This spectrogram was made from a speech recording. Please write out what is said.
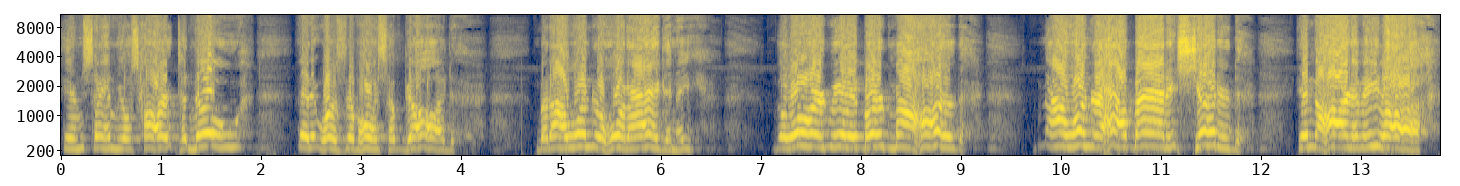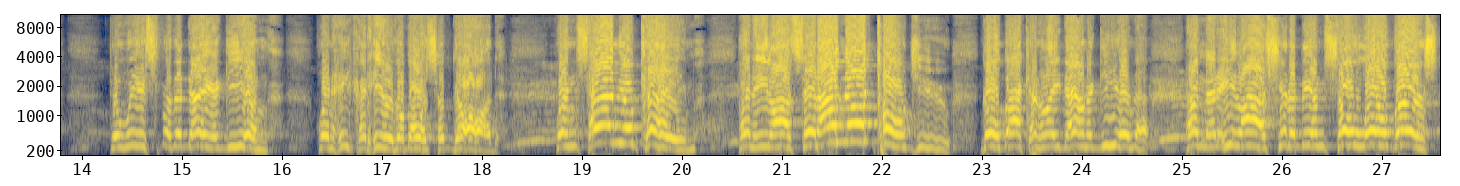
in Samuel's heart to know that it was the voice of God. But I wonder what agony. The Lord really burdened my heart. I wonder how bad it shuddered in the heart of Eli to wish for the day again when he could hear the voice of God. When Samuel came, and Eli said, I've not called you. Go back and lay down again. And that Eli should have been so well versed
